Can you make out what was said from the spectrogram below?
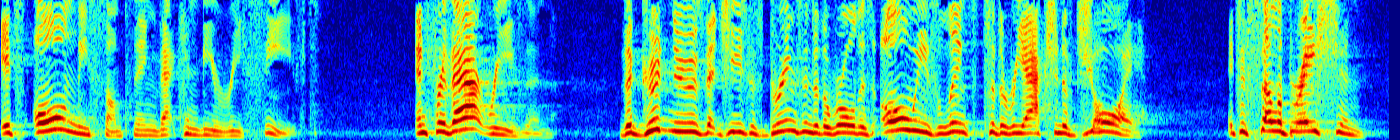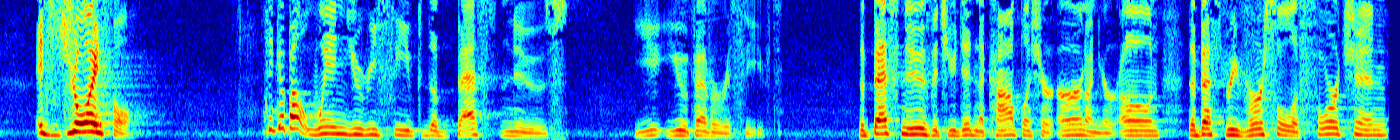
It's only something that can be received. And for that reason, the good news that Jesus brings into the world is always linked to the reaction of joy. It's a celebration. It's joyful. Think about when you received the best news you, have ever received. The best news that you didn't accomplish or earn on your own. The best reversal of fortune.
